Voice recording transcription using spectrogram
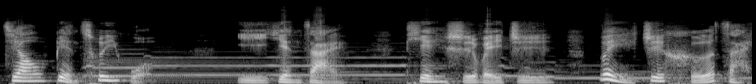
交便催我。以焉在？天时为之，谓之何哉？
